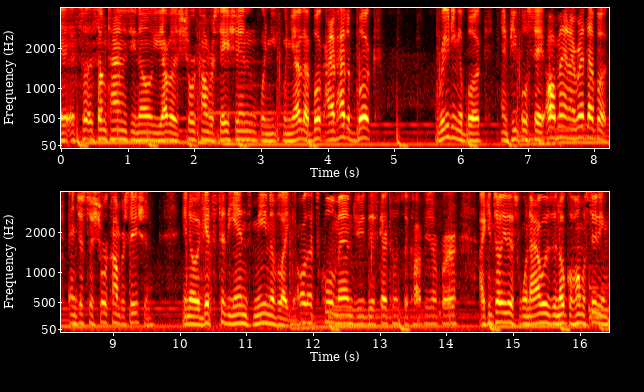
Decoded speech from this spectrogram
It- It's, sometimes you know you have a short conversation when you when you have that book. I've had a book, reading a book, and people say, "Oh man, I read that book," and just a short conversation. You know, it gets to the end's mean of like, "Oh, that's cool, man. Dude, this guy comes to the coffee shop." Where I can tell you this: when I was in Oklahoma City,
